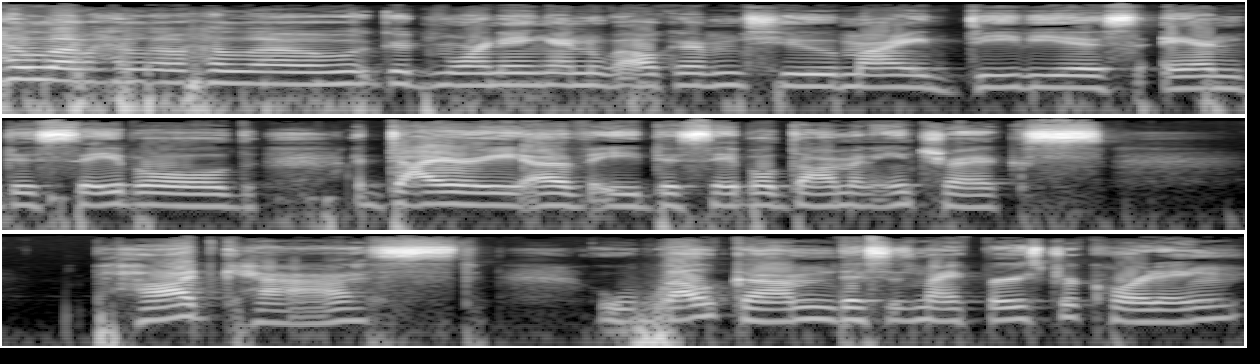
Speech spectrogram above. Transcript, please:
Hello, hello, hello. Good morning and welcome to my devious and disabled diary of a disabled dominatrix podcast. Welcome. This is my first recording.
